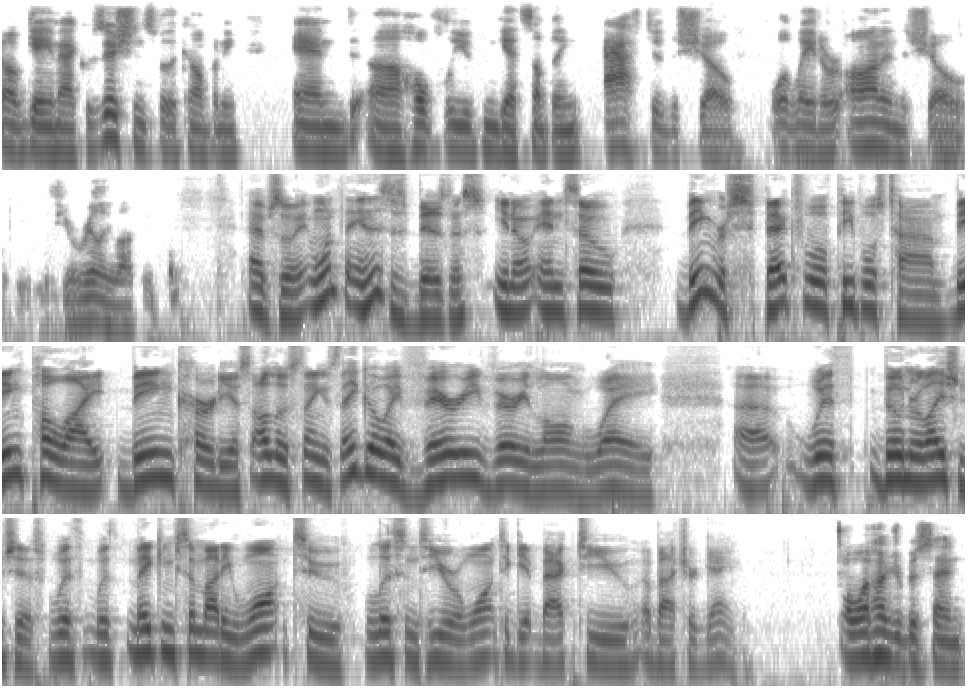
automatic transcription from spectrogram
of game acquisitions for the company, and uh, hopefully you can get something after the show or later on in the show if you're really lucky. Absolutely. And one thing, and this is business, you know, and so being respectful of people's time, being polite, being courteous, all those things, they go a very, very long way. Uh, with building relationships, with with making somebody want to listen to you or want to get back to you about your game. 100%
